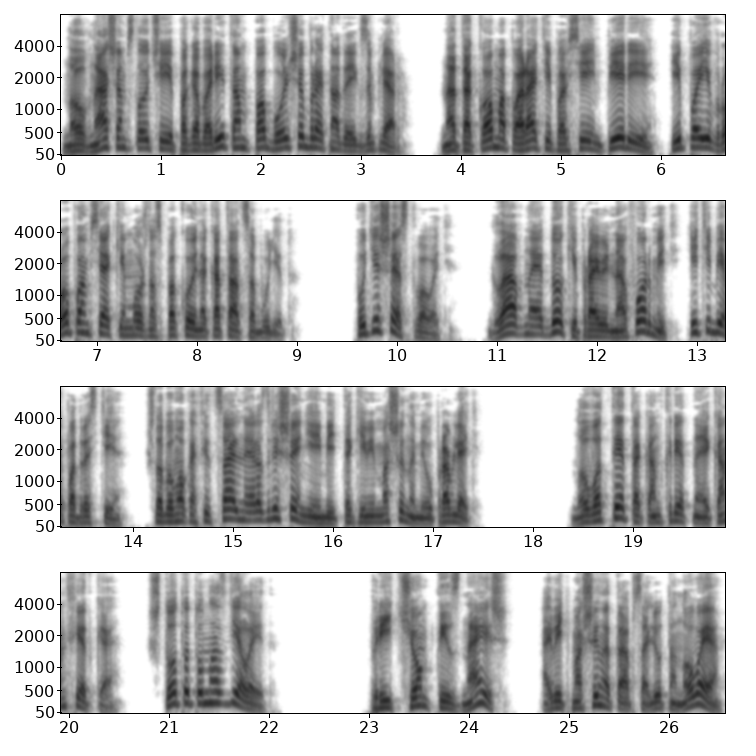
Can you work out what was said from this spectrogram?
Но в нашем случае по габаритам побольше брать надо экземпляр. На таком аппарате по всей империи и по Европам всяким можно спокойно кататься будет. Путешествовать. Главное, доки правильно оформить и тебе подрасти, чтобы мог официальное разрешение иметь такими машинами управлять. Но вот эта конкретная конфетка, что тут у нас делает? Причем, ты знаешь, а ведь машина-то абсолютно новая.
